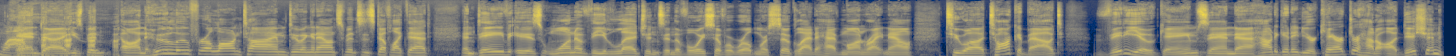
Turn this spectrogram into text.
Wow. And uh, he's been on Hulu for a long time doing announcements and stuff like that. And Dave is one of the legends in the voiceover world. And we're so glad to have him on right now to uh, talk about video games and uh, how to get into your character, how to audition,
